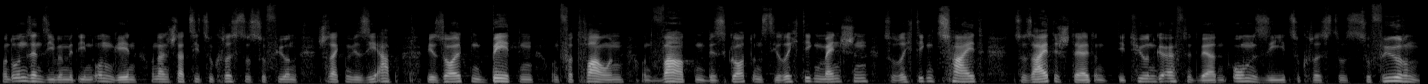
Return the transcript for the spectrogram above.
und unsensibel mit ihnen umgehen und anstatt sie zu Christus zu führen, schrecken wir sie ab. Wir sollten beten und vertrauen und warten, bis Gott uns die richtigen Menschen zur richtigen Zeit zur Seite stellt und die Türen geöffnet werden, um sie zu Christus zu führen.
